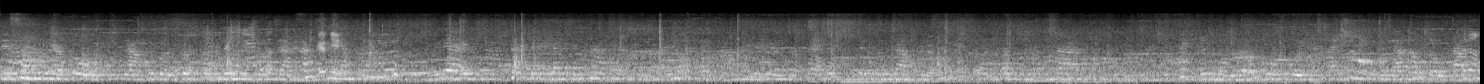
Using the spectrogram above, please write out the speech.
phía sau nhà tổ là khu vực thượng tâm linh có giá khác cái tại đây đang diễn ra chương trình thái tại đây trên đông đảo đừng bỏ lỡ cô hội hái cho mình một lá hồng đầu năm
